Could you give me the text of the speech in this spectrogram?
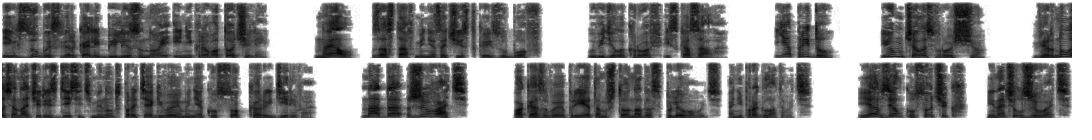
Их зубы сверкали белизной и не кровоточили. Нел, застав меня за чисткой зубов, увидела кровь и сказала «Я приду» и умчалась в рощу. Вернулась она через десять минут, протягивая мне кусок коры дерева. «Надо жевать», показывая при этом, что надо сплевывать, а не проглатывать. Я взял кусочек и начал жевать.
